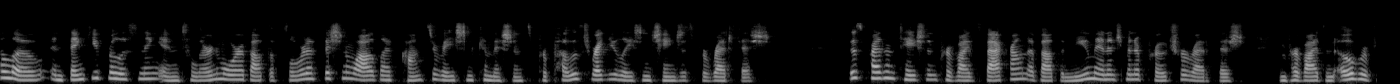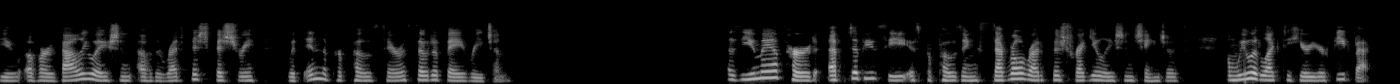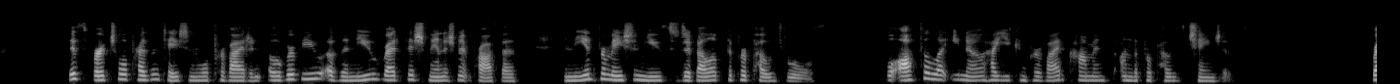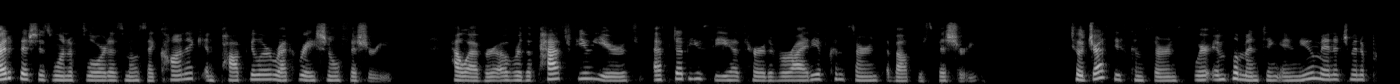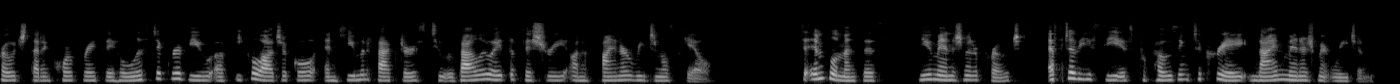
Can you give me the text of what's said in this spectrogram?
Hello, and thank you for listening in to learn more about the Florida Fish and Wildlife Conservation Commission's proposed regulation changes for redfish. This presentation provides background about the new management approach for redfish and provides an overview of our evaluation of the redfish fishery within the proposed Sarasota Bay region. As you may have heard, FWC is proposing several redfish regulation changes, and we would like to hear your feedback. This virtual presentation will provide an overview of the new redfish management process and the information used to develop the proposed rules. We'll also let you know how you can provide comments on the proposed changes. Redfish is one of Florida's most iconic and popular recreational fisheries. However, over the past few years, FWC has heard a variety of concerns about this fishery. To address these concerns, we're implementing a new management approach that incorporates a holistic review of ecological and human factors to evaluate the fishery on a finer regional scale. To implement this new management approach, FWC is proposing to create nine management regions.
